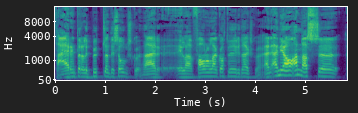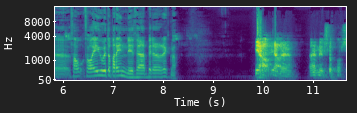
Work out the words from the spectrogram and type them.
Það er endur alveg bullandi sól, sko. Það er eiginlega fáránlega gott viður í dag, sko. En, en já, annars, uh, uh, þá, þá eigum við þetta bara inni þegar það byrjar að regna. Já, já, já. Það er mjög stöðnars.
